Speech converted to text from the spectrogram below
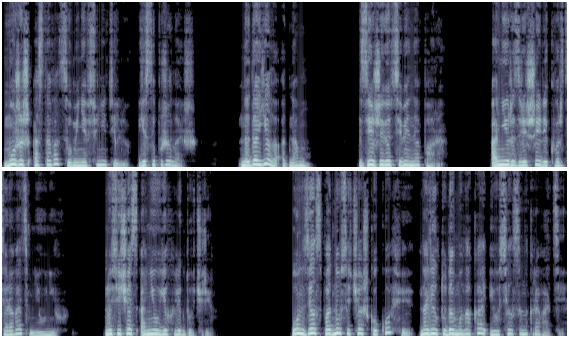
Можешь оставаться у меня всю неделю, если пожелаешь. Надоело одному. Здесь живет семейная пара. Они разрешили квартировать мне у них но сейчас они уехали к дочери. Он взял с подноса чашку кофе, налил туда молока и уселся на кровати.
